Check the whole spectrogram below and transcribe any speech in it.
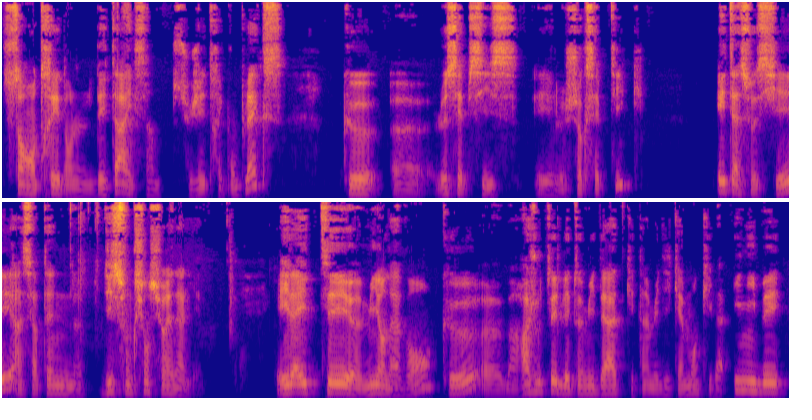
sans rentrer dans le détail, c'est un sujet très complexe, que euh, le sepsis et le choc septique est associé à certaines dysfonctions surrénaliennes. Et il a été euh, mis en avant que euh, ben, rajouter de l'étomidate, qui est un médicament qui va inhiber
